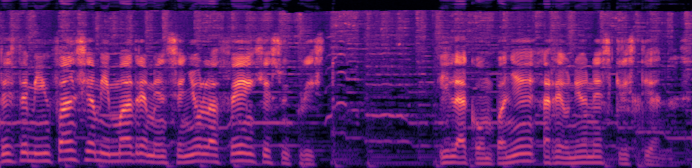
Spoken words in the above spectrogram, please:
Desde mi infancia mi madre me enseñó la fe en Jesucristo y la acompañé a reuniones cristianas.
